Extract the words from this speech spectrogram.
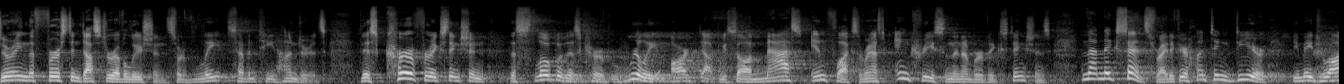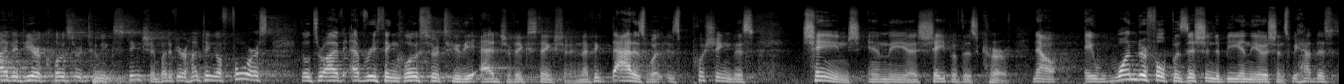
during the first industrial revolution, sort of late 1700s. This curve for extinction, the slope of this curve really arced up. We saw a mass influx, a mass increase in the number of extinctions. And that makes sense, right? If you're hunting deer, you may drive a deer closer to extinction, but if you're hunting a forest, you'll drive everything closer to the edge of extinction. And I think that is what is pushing this change in the uh, shape of this curve. Now, a wonderful position to be in the oceans. We have this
